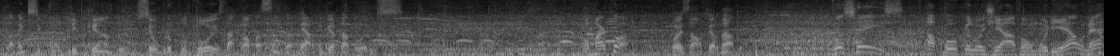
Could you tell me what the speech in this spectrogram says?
O Flamengo se complicando no seu grupo 2 da Copa Santander Libertadores. Ô Marco. Pois não, Fernando. vocês há pouco elogiavam o Muriel, né?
